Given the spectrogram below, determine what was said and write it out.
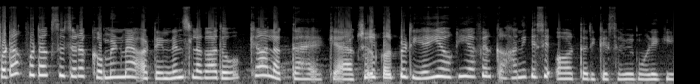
फटाक फटाक से ज़रा कमेंट में अटेंडेंस लगा दो। क्या लगता है? क्या एक्चुअल कल्प्रिट यही होगी या फिर कहानी किसी और तरीके से भी मोड़ेगी?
